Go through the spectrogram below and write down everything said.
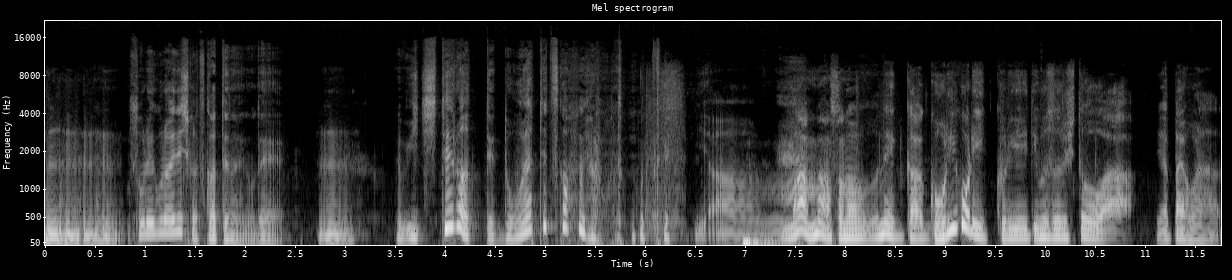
うんそれぐらいでしか使ってないので、うんうんでも1テラってどうやって使うんやろうと思って。いやーまあまあ、そのね、がゴリゴリクリエイティブする人は、やっぱりほら、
